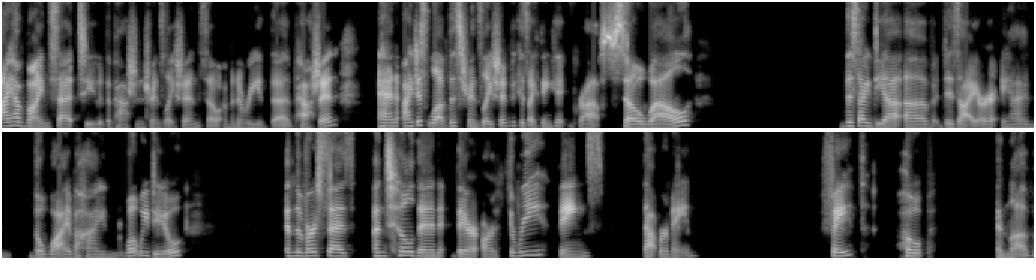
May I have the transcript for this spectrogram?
I have mine set to the Passion Translation, so I'm going to read the Passion. And I just love this translation because I think it grasps so well this idea of desire and the why behind what we do. And the verse says, Until then, there are three things that remain faith, hope, and love.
